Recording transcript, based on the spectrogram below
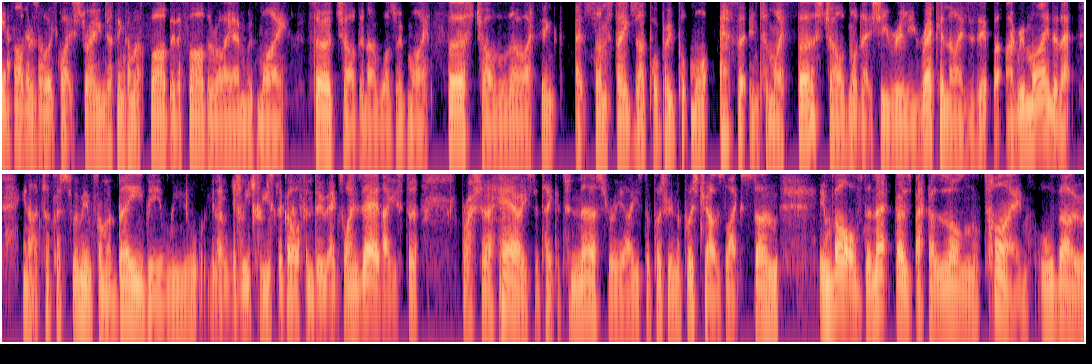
being a father as well. It's quite strange. I think I'm a far better father I am with my third child than I was with my first child. Although I think at some stages I probably put more effort into my first child. Not that she really recognizes it, but I remind her that you know I took her swimming from a baby, and we you know we used to go off and do X, Y, and Z. I used to brush her hair. I used to take her to nursery. I used to push her in the pushchair. I was like so involved, and that goes back a long time. Although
